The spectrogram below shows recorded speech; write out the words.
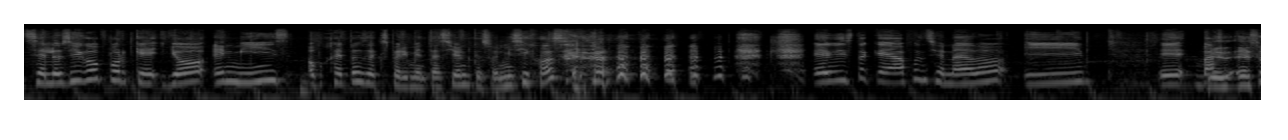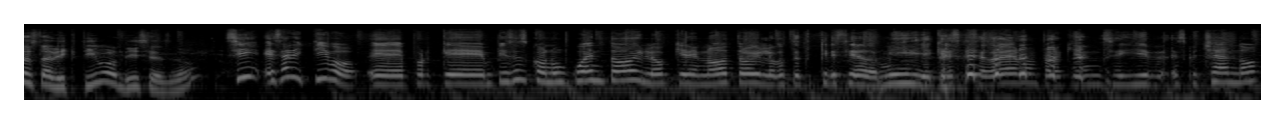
Se los digo porque yo en mis objetos de experimentación, que son mis hijos, he visto que ha funcionado y eh, va- Que Es adictivo, dices, ¿no? sí, es adictivo, eh, porque empiezas con un cuento y luego quieren otro y luego tú te quieres ir a dormir y ya quieres que se duerman, pero quieren seguir escuchando.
